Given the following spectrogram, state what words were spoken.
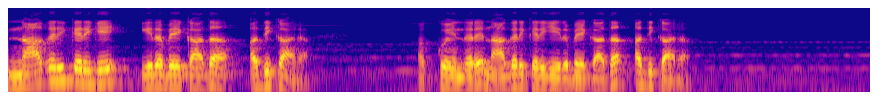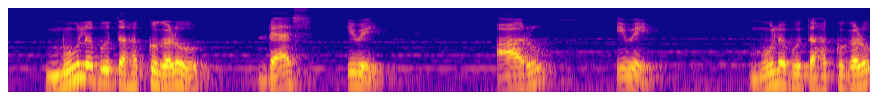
ನಾಗರಿಕರಿಗೆ ಇರಬೇಕಾದ ಅಧಿಕಾರ. ಹಕ್ಕು ಎಂದರೆ ನಾಗರಿಕರಿಗೆ ಇರಬೇಕಾದ ಅಧಿಕಾರ. ಮೂಲಭೂತ ಹಕ್ಕುಗಳು ಡ್ಯಾಶ್ ಇವೆ. ಆರು ಇವೆ. ಮೂಲಭೂತ ಹಕ್ಕುಗಳು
